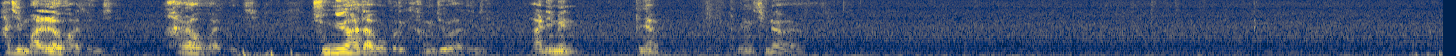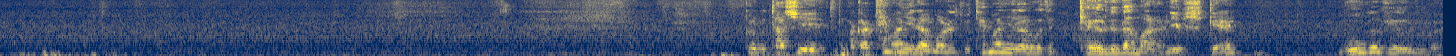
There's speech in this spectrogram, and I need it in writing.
하지 말라고 하든지 하라고 하든지 중요하다고 그렇게 강조를 하든지 아니면 그냥 그냥 지나가라. 그러면 다시 아까 태만이라는 말을 했죠. 태만이라는 것은 게으르다 말 아니에요, 쉽게. 뭐가 게으른 거예요?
